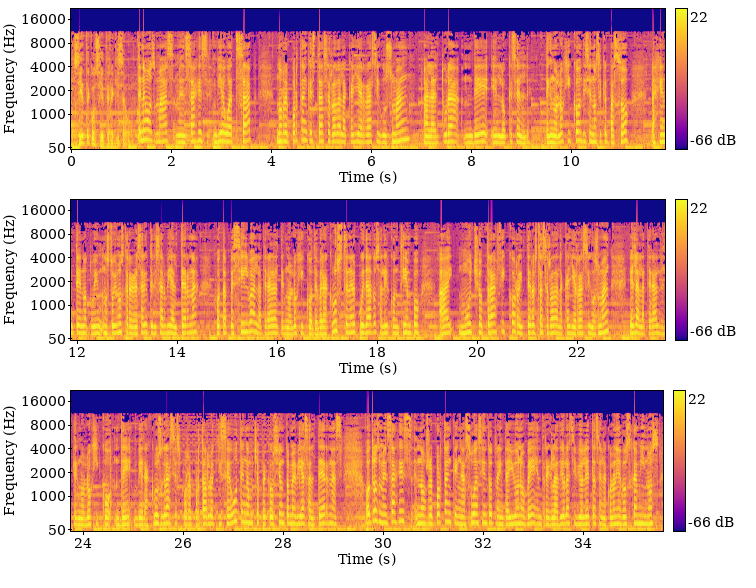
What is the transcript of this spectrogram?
7 con 7 en XAU. Tenemos más mensajes vía WhatsApp. Nos reportan que está cerrada la calle Razi Guzmán a la altura de lo que es el tecnológico. Dice no sé qué pasó. La gente no tuvimos, nos tuvimos que regresar y utilizar vía alterna. JP Silva, lateral al tecnológico de Veracruz. Tener cuidado, salir con tiempo. Hay mucho tráfico. Reitero, está cerrada la calle Razi Guzmán. Es la lateral del tecnológico de Veracruz. Gracias por reportarlo aquí, CEU. Tenga mucha precaución, tome vías alternas. Otros mensajes nos reportan que en Azúa 131B, entre Gladiolas y Violetas, en la colonia Dos Caminos,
